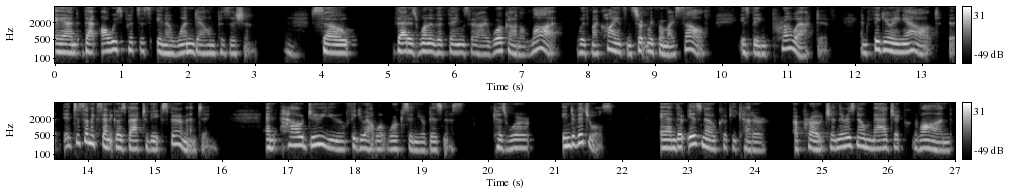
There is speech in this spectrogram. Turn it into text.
And that always puts us in a one down position. So that is one of the things that I work on a lot with my clients and certainly for myself is being proactive and figuring out it, to some extent it goes back to the experimenting. And how do you figure out what works in your business? Because we're individuals and there is no cookie cutter approach and there is no magic wand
